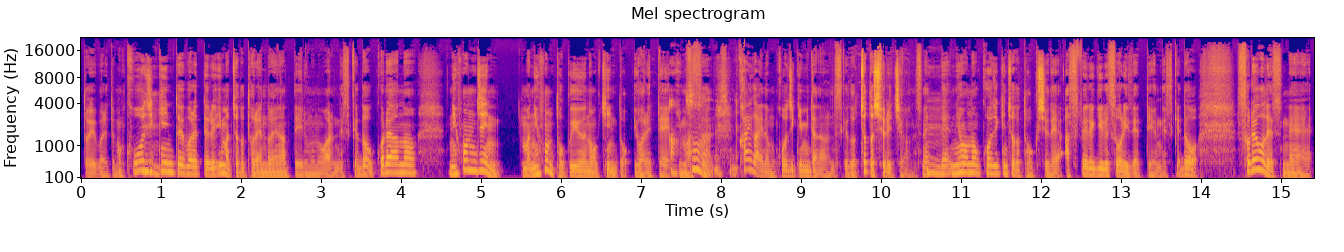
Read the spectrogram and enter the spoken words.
と呼ばれて、まあ、麹菌と呼ばれてる、今ちょっとトレンドになっているものがあるんですけどこれあの日本人、まあ、日本特有の菌と言われてあいます。ね。海外でも麹菌みたいなのあるんですけどちょっと種類違うんですね。うん。で日本の麹菌ちょっと特殊でアスペルギルスオリゼっていうんですけどそれをですね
